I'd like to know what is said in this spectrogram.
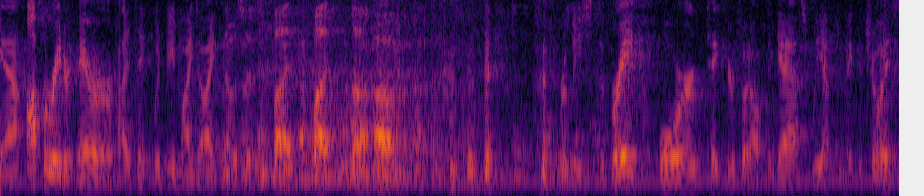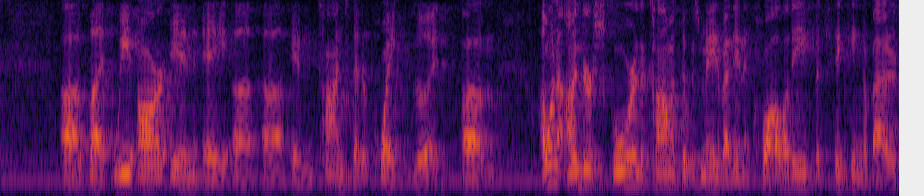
yeah, operator error, I think would be my diagnosis. But, but the, um, release the brake or take your foot off the gas. We have to make a choice. Uh, but we are in, a, uh, uh, in times that are quite good. Um, I want to underscore the comment that was made about inequality, but thinking about it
